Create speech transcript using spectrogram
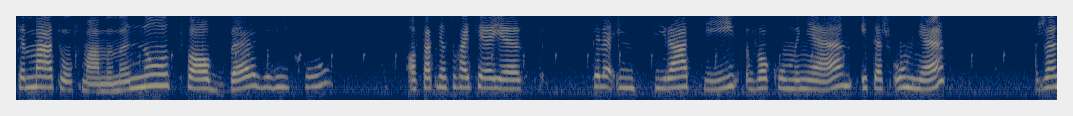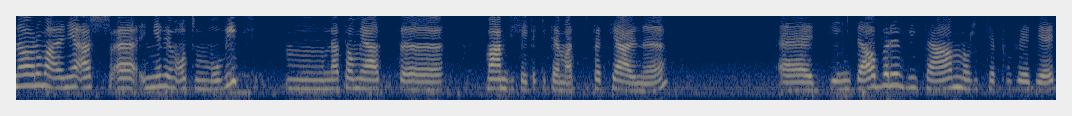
tematów mam mnóstwo, bez liku. Ostatnio, słuchajcie, jest tyle inspiracji wokół mnie i też u mnie, że normalnie aż e, nie wiem o czym mówić. Mm, Natomiast e, mam dzisiaj taki temat specjalny. E, Dzień dobry, witam. Możecie powiedzieć,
